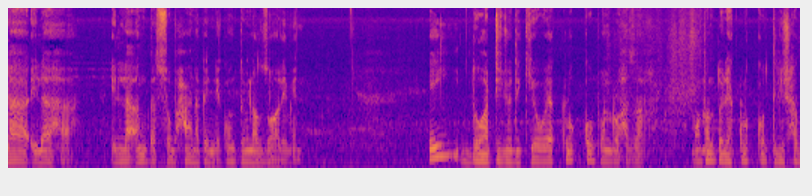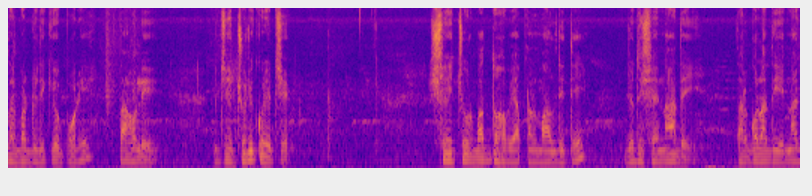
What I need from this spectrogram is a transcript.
লা ইলাহা ইল্লা আংতা সুবহানাকিন্নি কুনতু মিনাজ জালিমিন এই দোয়াটি যদি কেউ এক লক্ষ পনেরো হাজার, মতান্তরে এক লক্ষ তিরিশ হাজার বার যদি কেউ পড়ে, তাহলে যে চুরি করেছে সেই চোর বাধ্য হবে আপনার মাল দিতে। যদি সে না দেয়, তার গলা দিয়ে, নাক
